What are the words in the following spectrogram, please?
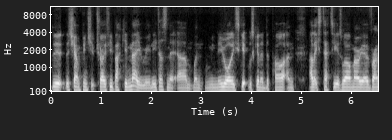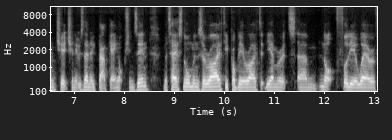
the, the championship trophy back in May, really, doesn't it? Um, when we knew Ollie Skipp was going to depart and Alex Tettey as well, Mario Vrancic, and it was then about getting options in. Mathias Normann's arrived. He probably arrived at the Emirates um, not fully aware of,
